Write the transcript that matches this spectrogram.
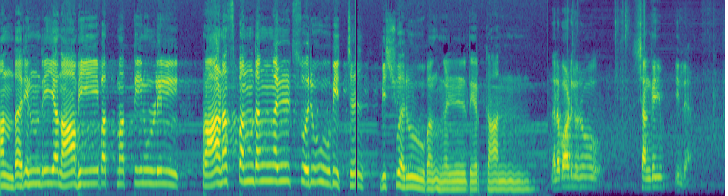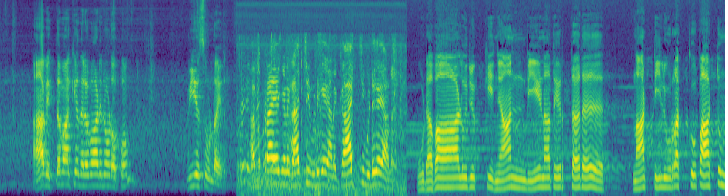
അന്തരിന്ദ്രിയ നാഭീപത്മത്തിനുള്ളിൽ പ്രാണസ്പന്ദങ്ങൾ സ്വരൂപിച്ച് വിശ്വരൂപങ്ങൾ തീർക്കാൻ. നിലപാടിലൊരു ശങ്കയും ഇല്ല. ആ വ്യക്തമാക്കിയ നിലപാടിനോടൊപ്പം വി എസും ഉണ്ടായിരുന്നു. അഭിപ്രായങ്ങൾ കാച്ചി വിടുകയാണ് കാച്ചി വിടുകയാണ്. ഉടവാളുരുക്കി ഞാൻ വീണ തീർത്തത് നാട്ടിലുറക്കുപാട്ടും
